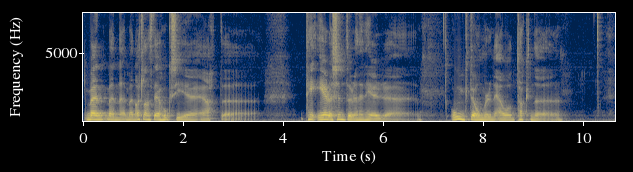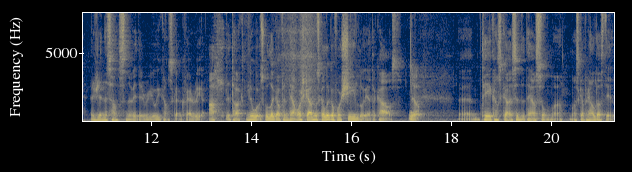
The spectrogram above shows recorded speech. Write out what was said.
Men men men någonstans det hooks är att det er det synder den her uh, ungdomeren av takkne renessansen vid det jo i ganska kvar i allt i takt. Nu ska lägga för det här. Ska nu ska lägga för kilo i ett kaos. Ja. Det är ganska synd det här som man ska förhålla sig till.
